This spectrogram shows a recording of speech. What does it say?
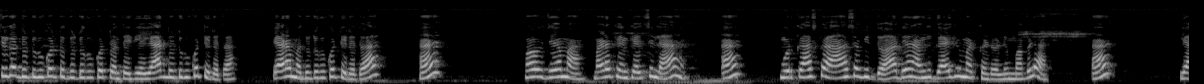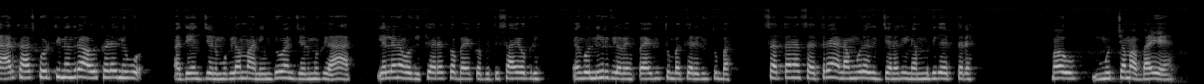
ತಿರ್ಗಾ ದುಡ್ಡು ಕೊಟ್ಟು ದುಡ್ಡು ಕೊಟ್ಟು ಅಂತ ಇದೆಯಾ? ಯಾರು ದುಡ್ಡು ಕೊಟ್ಟಿರೋದಾ? ಯಾರಮ್ಮ ದುಡ್ಡುಗೂ ಕೊಟ್ಟಿರೋದಾ? ಹಾ? ಹೌದು ಜಯಮ್ಮ ಮಾಡಕ್ಕೆ ಏನು ಕೆಲಸ ಇಲ್ಲ ಹಾ? ಮೂರು ಕಾಸು ಆಸೆ ಬಿದ್ದು, ಅದೇನು ಹಂಗೆ ಗಾಯತ್ರಿ ಮಾಡ್ಕೊಂಡ್ರು ನಿಮ್ಮ ಮಗಳ? ಹಾ? ಯಾರು ಕಾಸು ಕೊಡ್ತೀನಿ ಅಂದ್ರೆ ಅವ್ರ ಕಡೆ ನೀವು. ಅದೇನು ಜನ್ಮಗಳಮ್ಮ, ನಿಮ್ದು ಒಂದು ಜನ್ಮಗಳ? ಎಲ್ಲನ ಹೋಗಿ ಕೆರೆಕ, ಬಯಕ ಬಿದ್ದು ಸಾಯೋಗ್ರಿ. ಹೆಂಗೋ ನೀರುಗಳವೆ ಬಾಯಿಗೆ ತುಂಬ, ಕೆರೆಗಳು ತುಂಬ. ಸತ್ತನ ಸತ್ತರೆ ನಮ್ಮೂರಾಗ ಜನಗಳು ನೆಮ್ಮದಿಗೆ ಇರ್ತಾರೆ. ಮೌ, ಮುಚ್ಚಮ್ಮ, ಬಾಯೆ.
